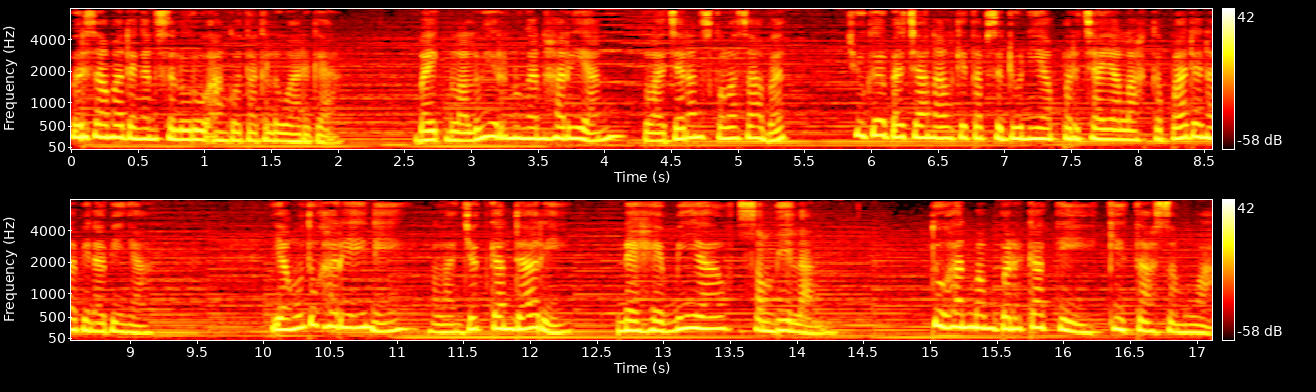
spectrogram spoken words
bersama dengan seluruh anggota keluarga, baik melalui renungan harian, pelajaran sekolah sahabat, juga bacaan Alkitab sedunia percayalah kepada nabi-nabinya. Yang untuk hari ini melanjutkan dari Nehemia 9. Tuhan memberkati kita semua.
